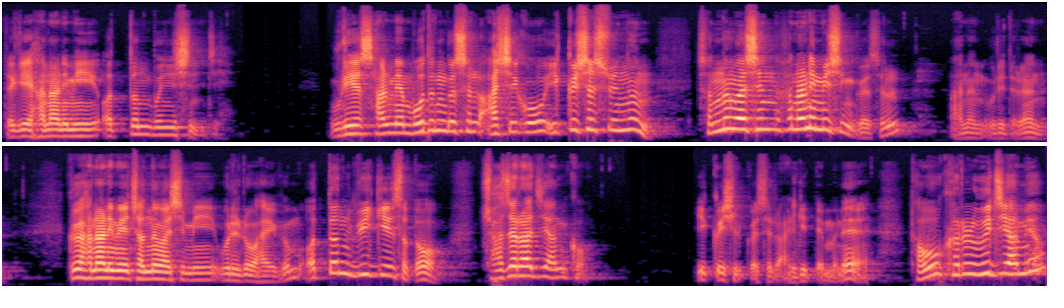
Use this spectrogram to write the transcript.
되게 하나님이 어떤 분이신지 우리의 삶의 모든 것을 아시고 이끄실 수 있는 전능하신 하나님이신 것을 아는 우리들은 그 하나님의 전능하심이 우리로 하여금 어떤 위기에서도 좌절하지 않고 이끄실 것을 알기 때문에 더욱 그를 의지하며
